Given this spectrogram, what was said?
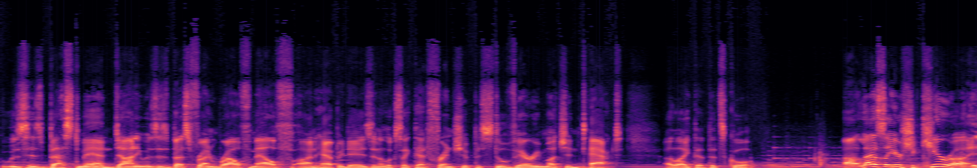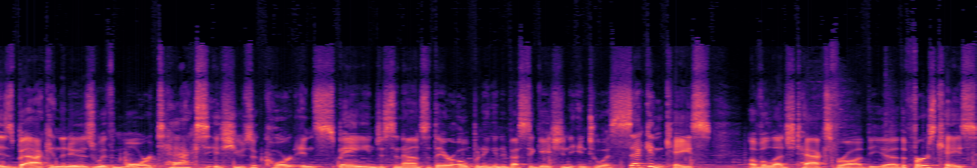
who was his best man. Donny was his best friend, Ralph Malph, on Happy Days, and it looks like that friendship is still very much intact. I like that. That's cool. Uh, lastly, here, Shakira is back in the news with more tax issues. A court in Spain just announced that they are opening an investigation into a second case of alleged tax fraud. The, uh, the first case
